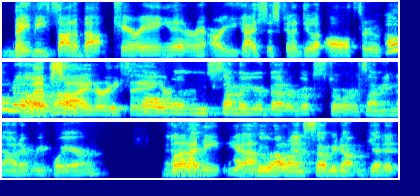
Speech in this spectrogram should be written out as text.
maybe thought about carrying it, or are you guys just gonna do it all through? Oh, no. no, website or anything, or- in Some of your better bookstores, I mean, not everywhere. But I mean, yeah, Llewellyn, so we don't get it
